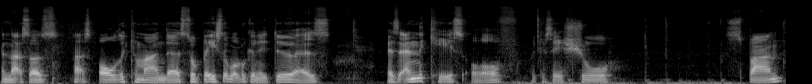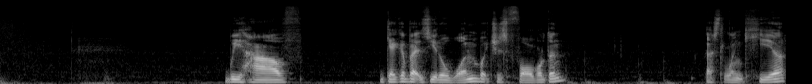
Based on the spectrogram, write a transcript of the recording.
And that's us. That's all the command is. So basically what we're going to do is, is in the case of, like I say, show span, we have gigabit 01, which is forwarding. This link here,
